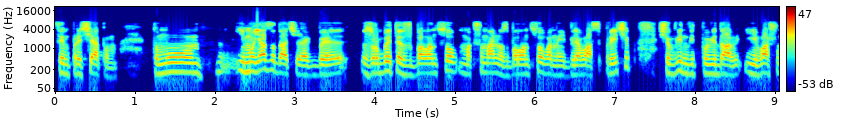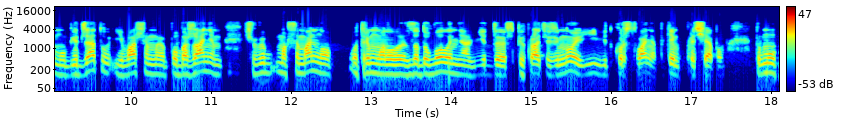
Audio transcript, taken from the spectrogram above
цим причепом. Тому і моя задача, якби зробити збалансов, максимально збалансований для вас причіп, щоб він відповідав і вашому бюджету, і вашим е, побажанням, щоб ви максимально отримували задоволення від е, співпраці зі мною і від користування таким причепом. Тому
